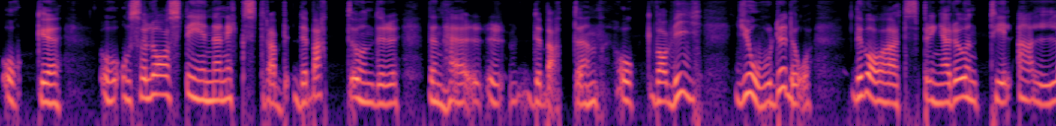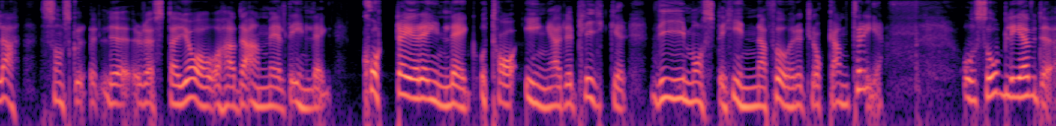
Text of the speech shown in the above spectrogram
Och, eh, och, och så lades det in en extra debatt under den här eh, debatten. Och vad vi gjorde då, det var att springa runt till alla som skulle rösta ja och hade anmält inlägg. Korta era inlägg och ta inga repliker. Vi måste hinna före klockan tre. Och så blev det.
